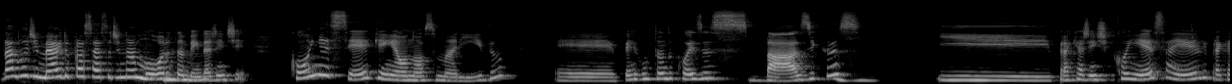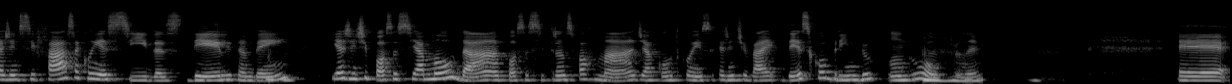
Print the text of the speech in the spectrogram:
da lua de mel e do processo de namoro uhum. também, da gente conhecer quem é o nosso marido, é, perguntando coisas básicas uhum. e para que a gente conheça ele, para que a gente se faça conhecidas dele também uhum e a gente possa se amoldar, possa se transformar de acordo com isso que a gente vai descobrindo um do outro, né? uhum. né? É,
